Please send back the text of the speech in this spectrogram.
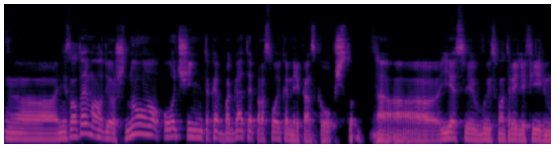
а, не золотая молодежь, но очень такая богатая прослойка американского общества. А, если вы смотрели фильм,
